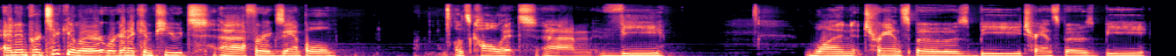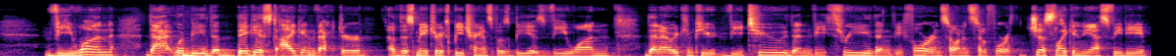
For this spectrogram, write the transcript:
And in particular, we're going to compute, uh, for example, let's call it um, V1 transpose B transpose B V1. That would be the biggest eigenvector of this matrix B transpose B is V1. Then I would compute V2, then V3, then V4, and so on and so forth, just like in the SVD.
